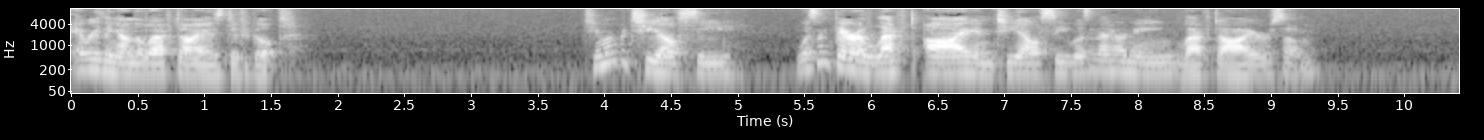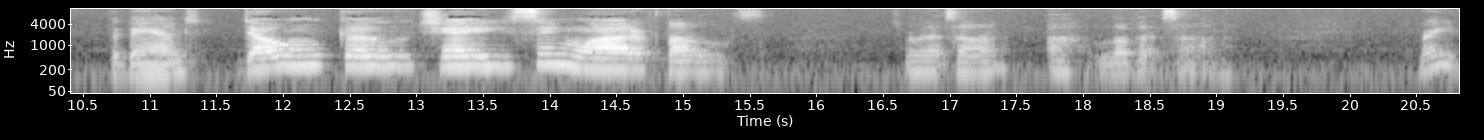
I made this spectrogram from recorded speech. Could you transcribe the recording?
everything on the left eye is difficult. Do you remember TLC? Wasn't there a left eye in TLC? Wasn't that her name? Left Eye or something? The band. Don't go chasing waterfalls. Remember that song? Oh, love that song. Right?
